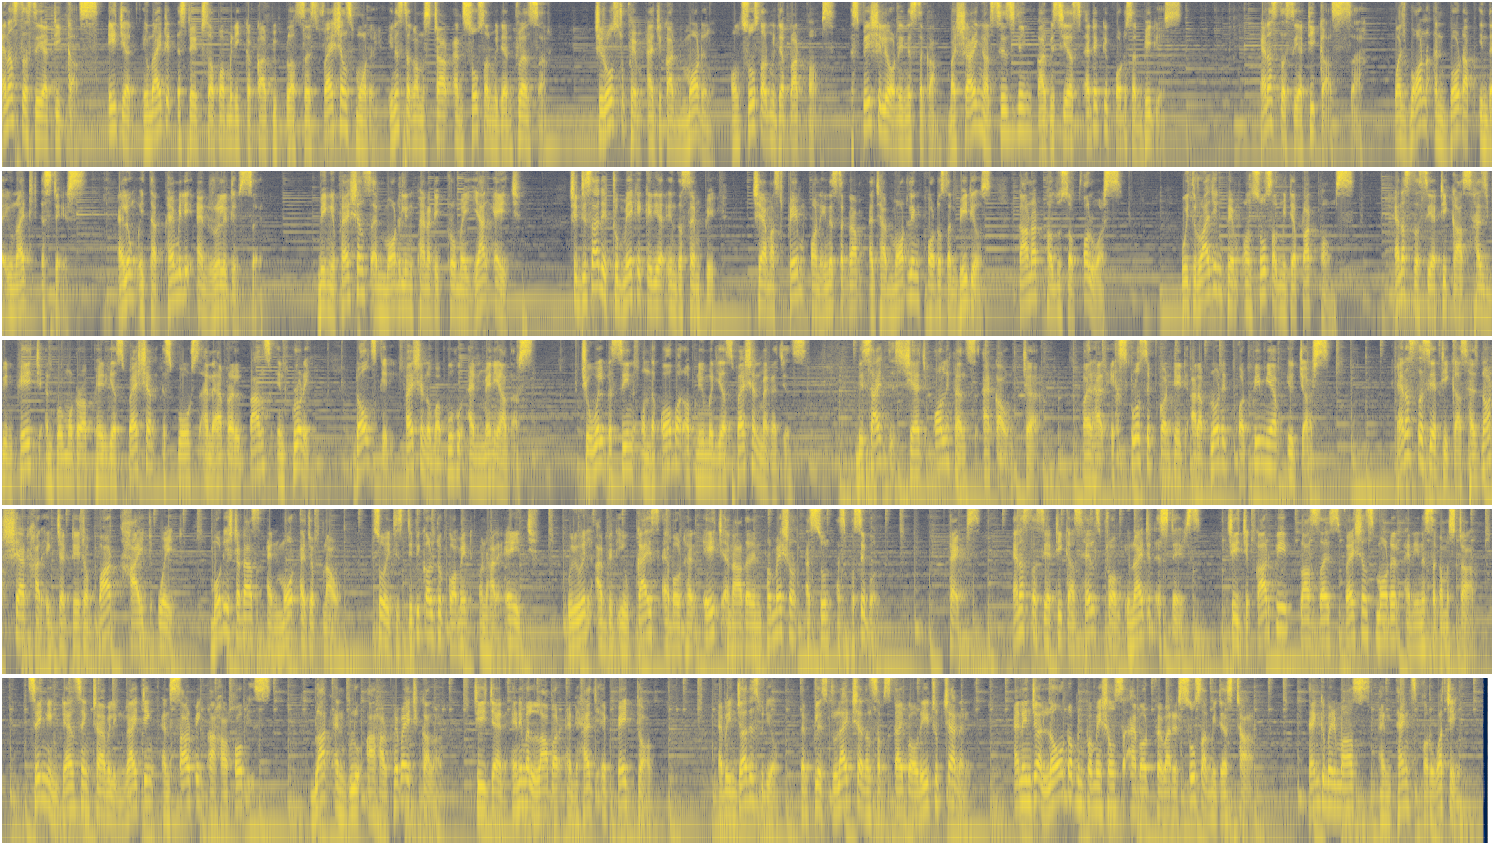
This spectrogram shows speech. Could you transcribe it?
Anastasia Ticus, agent United States of America Carpi plus size fashions model, Instagram star and social media influencer. She rose to fame as a Carpi model on social media platforms, especially on Instagram, by sharing her sizzling, curvaceous, addictive photos and videos. Anastasia Ticus uh, was born and brought up in the United States, along with her family and relatives. Being a fashion and modeling fanatic from a young age, she decided to make a career in the same field. She amassed fame on Instagram as her modeling photos and videos garnered thousands of followers. With rising fame on social media platforms, Anastasia Ticus has been page and promoter of various fashion, sports, and apparel brands including Dolls Kill, Fashion Nova, Boohoo, and many others. She will be seen on the cover of numerous fashion magazines. Besides this, she has OnlyFans account where her exclusive content are uploaded for premium users. Anastasia Ticus has not shared her exact date of birth, height, weight, body status, and more as of now, so it is difficult to comment on her age. We will update you guys about her age and other information as soon as possible. Facts Anastasia Ticus hails from United States. She is a Carpi plus size fashion model and Instagram star. Singing, dancing, traveling, writing, and surfing are her hobbies. Black and blue are her favorite color. She is an animal lover and has a pet dog. Have you enjoyed this video? Then please do like, share and subscribe our YouTube channel and enjoy a lot of information about favorite social media star. Thank you very much and thanks for watching.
